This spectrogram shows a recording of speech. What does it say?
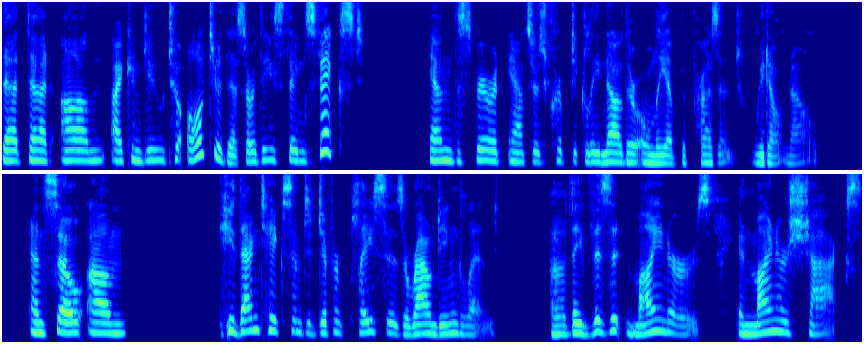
that that um I can do to alter this? Are these things fixed? And the spirit answers cryptically, no, they're only of the present. We don't know. And so um, he then takes him to different places around England. Uh, they visit miners in miners' shacks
